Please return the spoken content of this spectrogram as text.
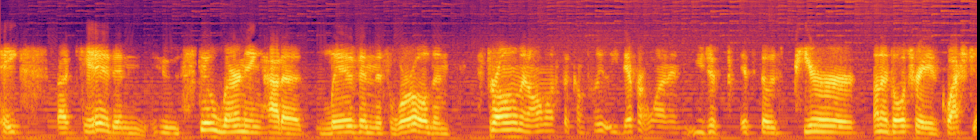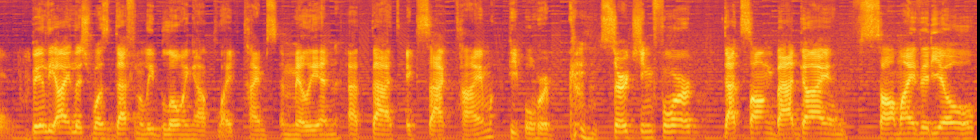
takes a kid and who's still learning how to live in this world and throw him in almost a completely different one and you just it's those pure unadulterated questions Billie Eilish was definitely blowing up like times a million at that exact time. People were searching for that song Bad Guy and saw my video.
